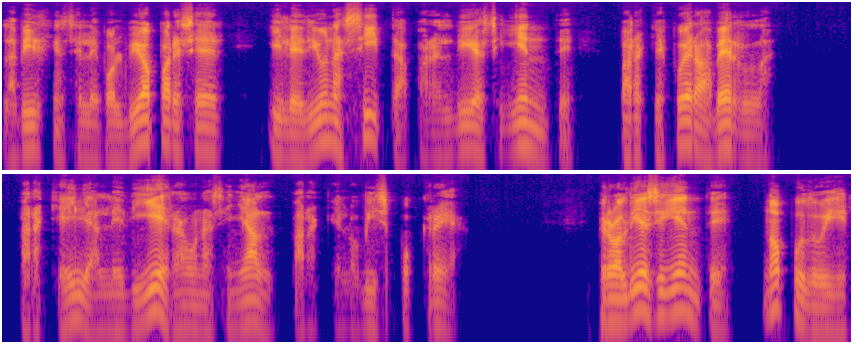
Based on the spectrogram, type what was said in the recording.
la Virgen se le volvió a aparecer y le dio una cita para el día siguiente para que fuera a verla, para que ella le diera una señal para que el obispo crea. Pero al día siguiente no pudo ir,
